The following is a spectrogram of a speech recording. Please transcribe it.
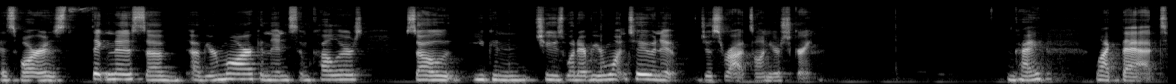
as far as thickness of, of your mark and then some colors. So you can choose whatever you want to, and it just writes on your screen. Okay, like that.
